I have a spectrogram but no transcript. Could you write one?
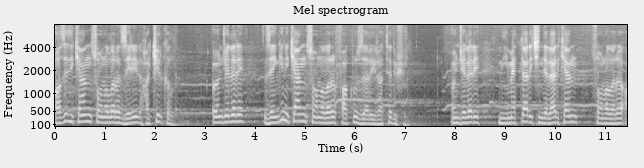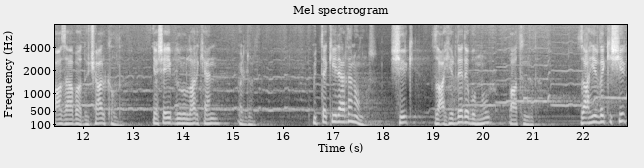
Aziz iken sonraları zelil hakir kıldı. Önceleri zengin iken sonraları fakru zarirate düşürdü. Önceleri nimetler içindelerken sonraları azaba düçar kıldı. Yaşayıp dururlarken öldürdü. Müttakilerden olunuz. Şirk zahirde de bulunur, batında da. Zahirdeki şirk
